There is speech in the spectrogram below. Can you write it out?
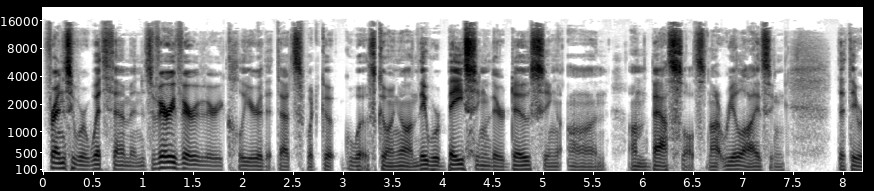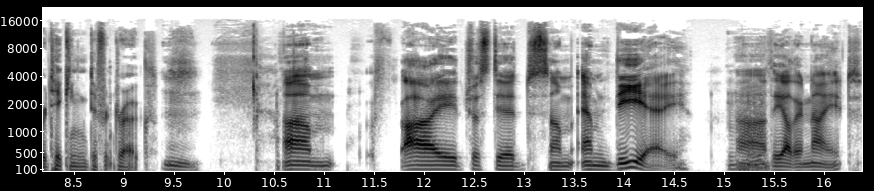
friends who were with them, and it's very, very, very clear that that's what go- was going on. They were basing their dosing on on bath salts, not realizing that they were taking different drugs. Um, I just did some MDA uh, the other night,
